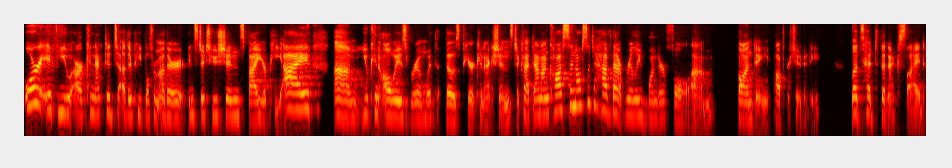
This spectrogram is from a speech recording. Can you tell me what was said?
or if you are connected to other people from other institutions by your PI, um, you can always room with those peer connections to cut down on costs and also to have that really wonderful um, bonding opportunity. Let's head to the next slide.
